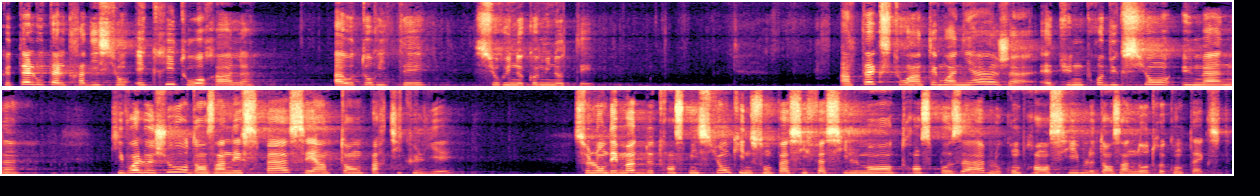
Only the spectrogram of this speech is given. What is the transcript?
que telle ou telle tradition écrite ou orale a autorité sur une communauté. Un texte ou un témoignage est une production humaine qui voit le jour dans un espace et un temps particuliers, selon des modes de transmission qui ne sont pas si facilement transposables ou compréhensibles dans un autre contexte.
